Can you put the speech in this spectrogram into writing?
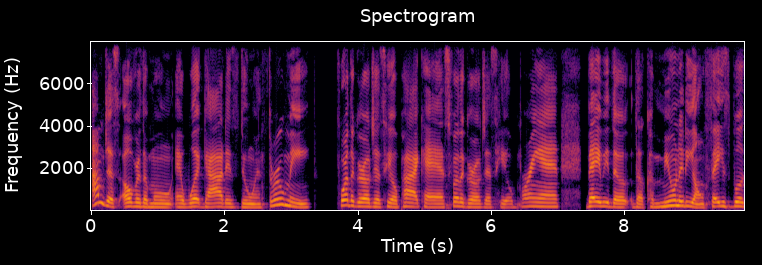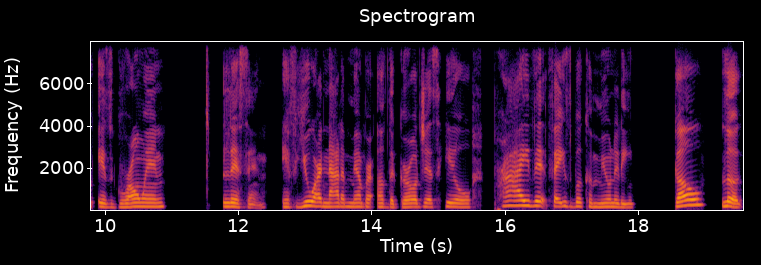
I'm just over the moon at what God is doing through me for the Girl Just Heal podcast, for the Girl Just Heal brand. Baby, the the community on Facebook is growing. Listen, if you are not a member of the Girl Just Heal private Facebook community, go look,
